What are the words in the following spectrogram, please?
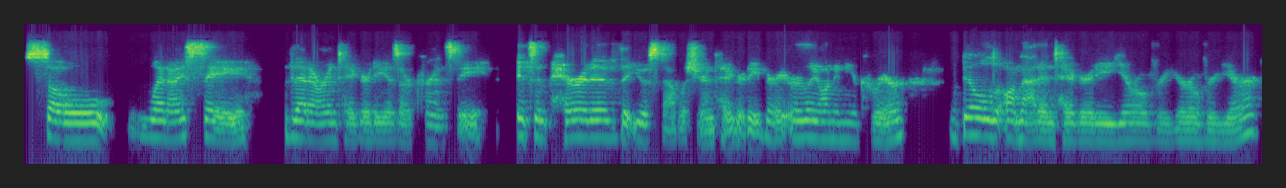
So when I say that our integrity is our currency, it's imperative that you establish your integrity very early on in your career, build on that integrity year over year over year,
